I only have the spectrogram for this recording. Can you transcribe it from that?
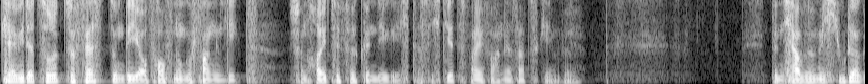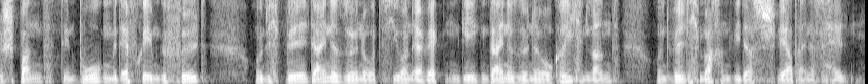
Kehr wieder zurück zur Festung, die auf Hoffnung gefangen liegt. Schon heute verkündige ich, dass ich dir zweifachen Ersatz geben will. Denn ich habe mich Juda gespannt, den Bogen mit Ephraim gefüllt, und ich will deine Söhne, O Zion, erwecken gegen deine Söhne, O Griechenland, und will dich machen wie das Schwert eines Helden.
